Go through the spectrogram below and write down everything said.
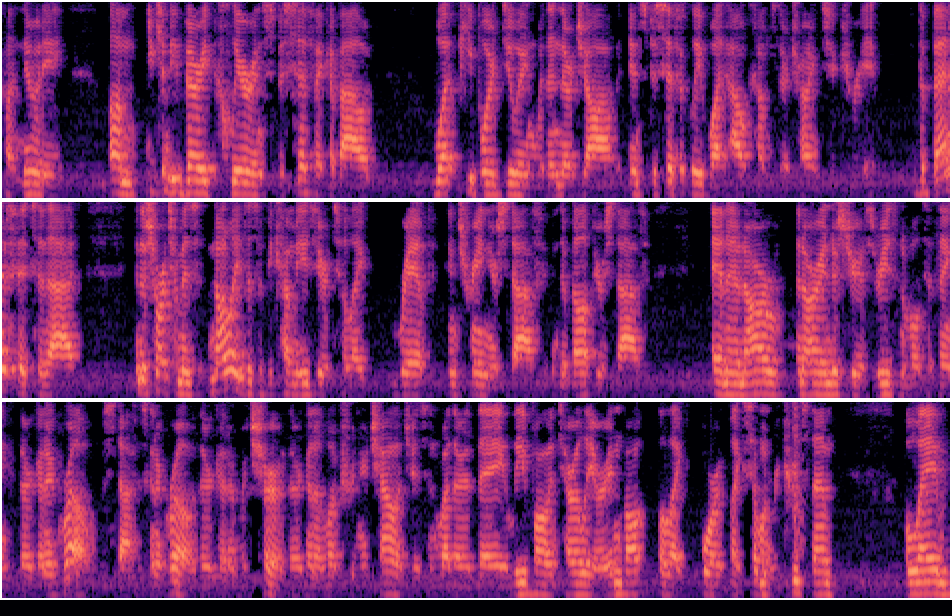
continuity, um, you can be very clear and specific about what people are doing within their job and specifically what outcomes they're trying to create. The benefit to that in the short term is not only does it become easier to like ramp and train your staff and develop your staff, and in our in our industry it's reasonable to think they're going to grow. Staff is going to grow. They're going to mature. They're going to look for new challenges and whether they leave voluntarily or involve like or like someone recruits them away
